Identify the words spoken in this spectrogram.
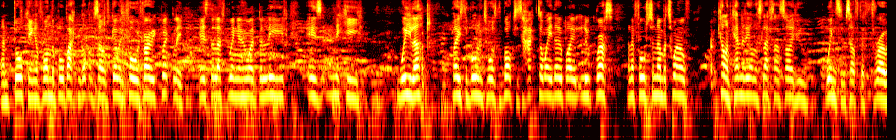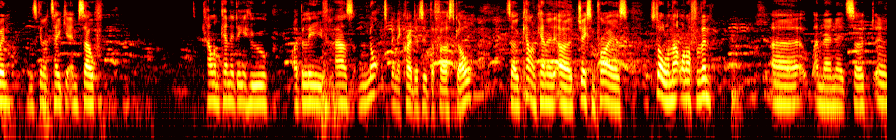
And Dorking have won the ball back and got themselves going forward very quickly. Here's the left winger, who I believe is Nicky Wheeler. Plays the ball in towards the box. He's hacked away though by Luke Russ. And it falls to number 12, Callum Kennedy on this left hand side, who wins himself the throw in. He's going to take it himself. Callum Kennedy, who I believe has not been accredited the first goal. So Callum Kennedy, uh, Jason Prior's stolen that one off of him. Uh, and then it's, uh, uh,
